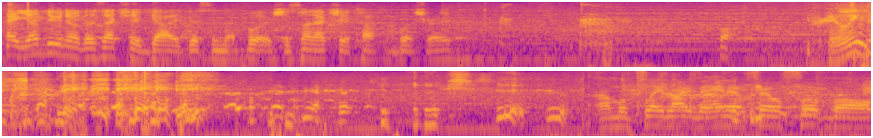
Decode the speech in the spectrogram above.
Hey, y'all do know there's actually a guy just in that bush. It's not actually a talking bush, right? Really? I'm gonna play like the NFL football.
